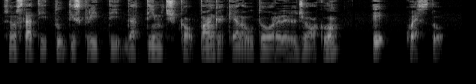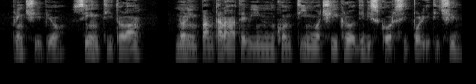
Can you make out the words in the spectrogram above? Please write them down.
sono stati tutti scritti da Tim Chikopang, che è l'autore del gioco, e questo principio si intitola non impantanatevi in un continuo ciclo di discorsi politici.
